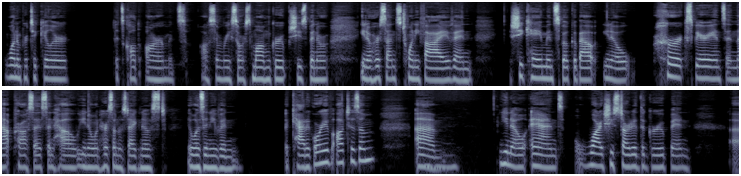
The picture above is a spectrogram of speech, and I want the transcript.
one in particular. It's called ARM. It's awesome resource mom group. She's been a, you know, her son's 25 and she came and spoke about, you know, her experience and that process and how, you know, when her son was diagnosed, it wasn't even a category of autism. Um, mm-hmm. You know, and why she started the group and uh,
